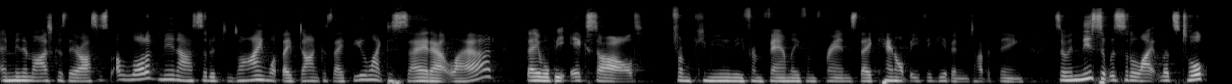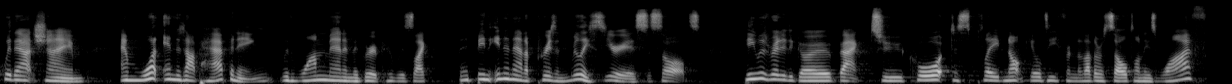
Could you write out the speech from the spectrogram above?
and minimize because they're assholes. A lot of men are sort of denying what they've done because they feel like to say it out loud, they will be exiled from community, from family, from friends. They cannot be forgiven, type of thing. So in this, it was sort of like, let's talk without shame. And what ended up happening with one man in the group who was like, they'd been in and out of prison, really serious assaults. He was ready to go back to court to plead not guilty for another assault on his wife.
